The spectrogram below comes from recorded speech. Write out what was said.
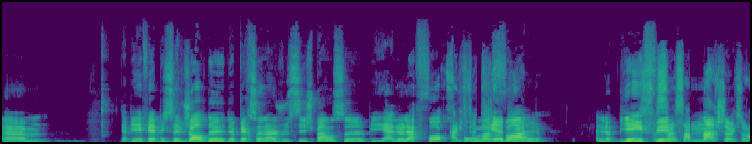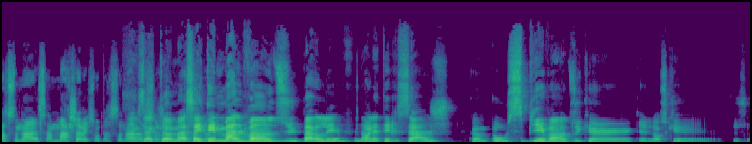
Euh, T'as bien fait. Puis c'est le genre de, de personnage aussi, je pense. euh, puis elle a la force Elle le pour le faire. bien. Elle l'a bien fait. ça, ça marche avec son arsenal, ça marche avec son personnage. Exactement. Ça a été mal vendu par Liv dans Ouais. l'atterrissage. Comme pas aussi bien vendu que lorsque. C'est ça.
